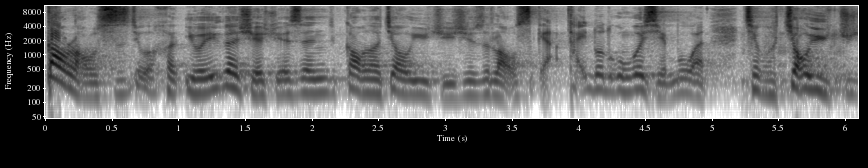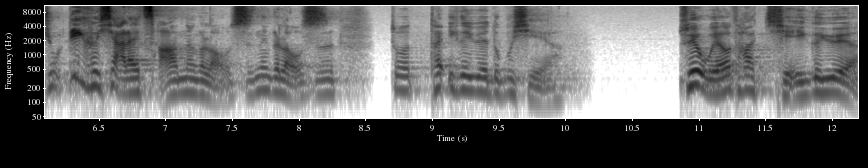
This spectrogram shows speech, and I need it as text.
告老师，就很有一个学学生告到教育局，就是老师给他太多的功课写不完，结果教育局就立刻下来查那个老师，那个老师说他一个月都不写啊，所以我要他写一个月啊，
